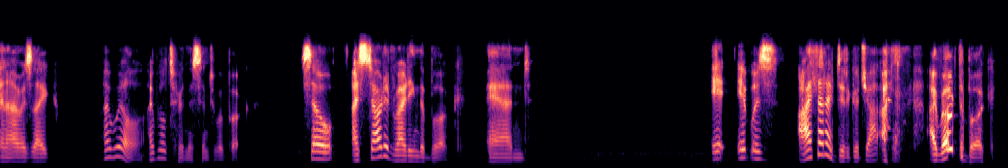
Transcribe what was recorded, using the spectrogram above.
And I was like, "I will. I will turn this into a book." So, I started writing the book and it it was I thought I did a good job. I wrote the book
